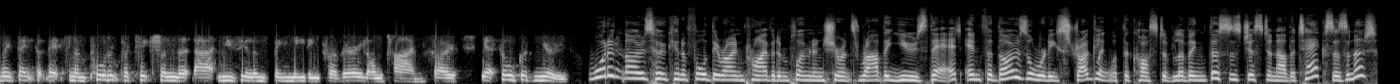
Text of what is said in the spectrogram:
We think that that's an important protection that uh, New Zealand's been needing for a very long time. So, yeah, it's all good news. Wouldn't those who can afford their own private employment insurance rather use that? And for those already struggling with the cost of living, this is just another tax, isn't it?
